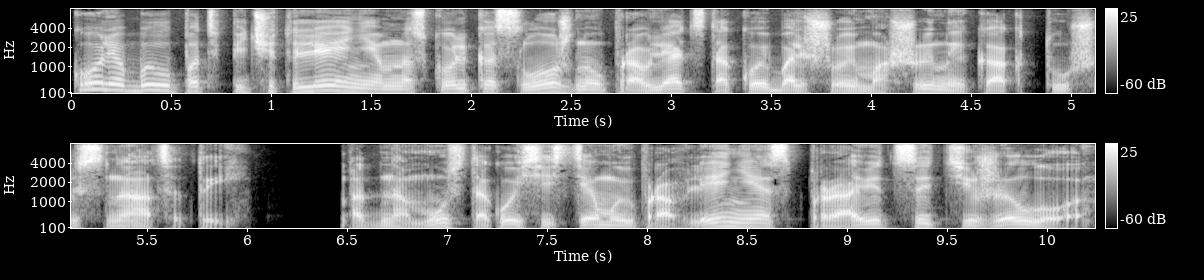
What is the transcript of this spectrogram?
Коля был под впечатлением, насколько сложно управлять такой большой машиной, как Ту-16. Одному с такой системой управления справиться тяжело.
